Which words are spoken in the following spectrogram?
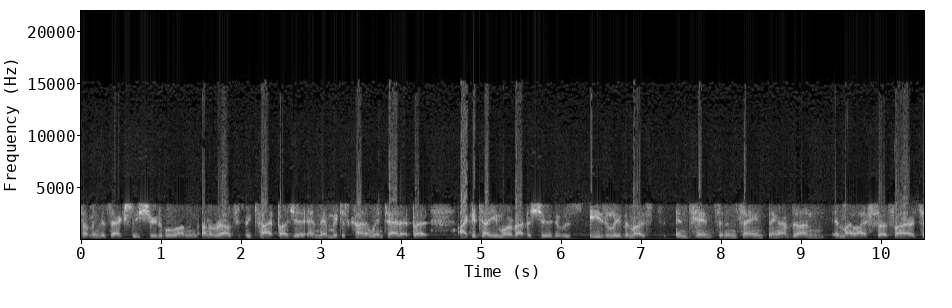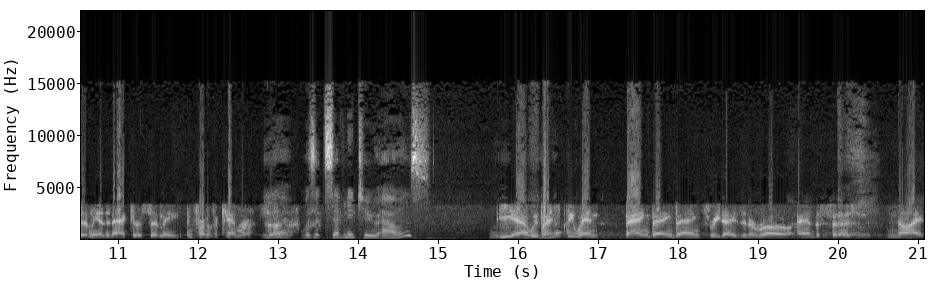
something that's actually shootable on, on a relatively tight budget, and then we just kind of went at it. But I could tell you more about the shoot. It was easily the most intense and insane thing I've done in my life so far. Certainly as an actor, certainly in front of a camera. So. Yeah. Was it seventy-two hours? Yeah, we basically went bang, bang, bang, three days in a row, and the first night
